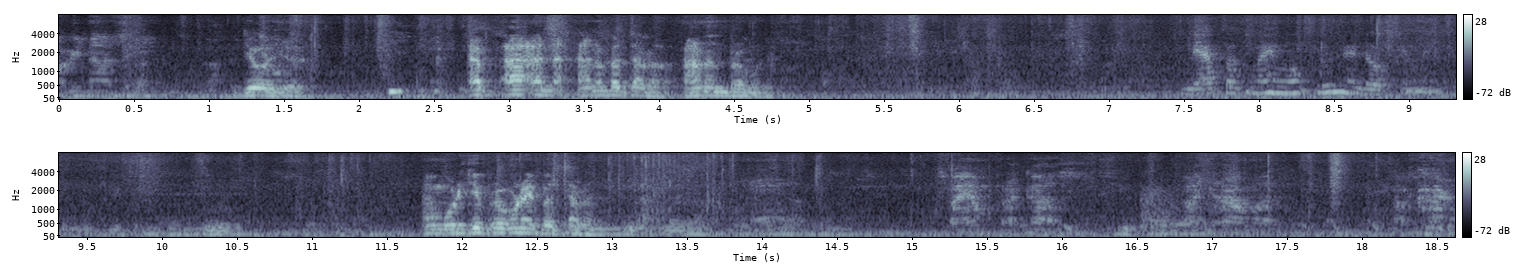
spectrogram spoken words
અવિનાશી. જો આને બતાડો આનંદ પ્રભુને. વ્યાપકમાં મોકલું ને ડોક્યુમેન્ટ આ મૂળજી પ્રમાણે બતાડો સ્વયં પ્રકાશ અજરામર અખંડ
